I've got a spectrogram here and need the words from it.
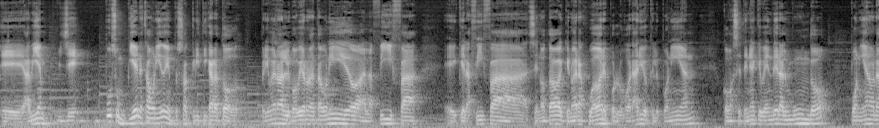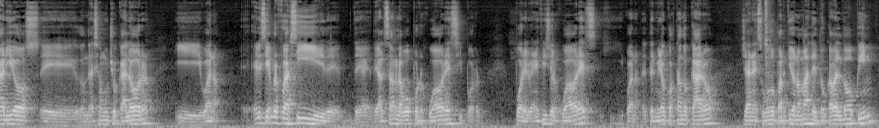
eh, había, puso un pie en Estados Unidos y empezó a criticar a todo. Primero al gobierno de Estados Unidos, a la FIFA, eh, que la FIFA se notaba que no eran jugadores por los horarios que le ponían, como se tenía que vender al mundo, ponían horarios donde hacía mucho calor y bueno, él siempre fue así, de, alzar la voz por los jugadores y por, el beneficio de los jugadores. Y bueno, le terminó costando caro. Ya en el segundo partido nomás le tocaba el doping.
